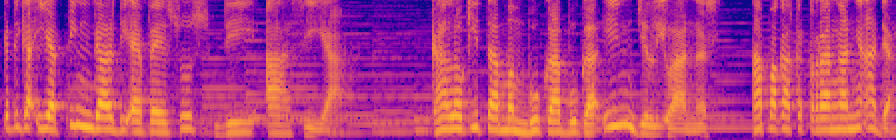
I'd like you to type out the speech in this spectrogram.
ketika ia tinggal di Efesus di Asia. Kalau kita membuka-buka Injil Yohanes, apakah keterangannya ada?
